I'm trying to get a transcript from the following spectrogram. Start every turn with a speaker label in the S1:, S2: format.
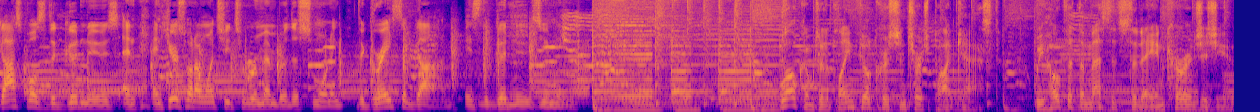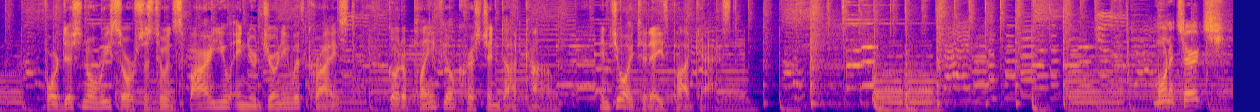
S1: gospel is the good news. And, and here's what I want you to remember this morning the grace of God is the good news you need.
S2: Welcome to the Plainfield Christian Church podcast. We hope that the message today encourages you. For additional resources to inspire you in your journey with Christ, go to plainfieldchristian.com. Enjoy today's podcast.
S1: Morning, church.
